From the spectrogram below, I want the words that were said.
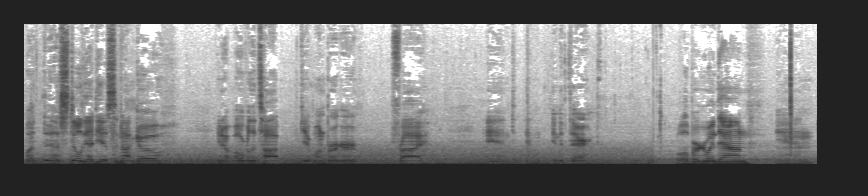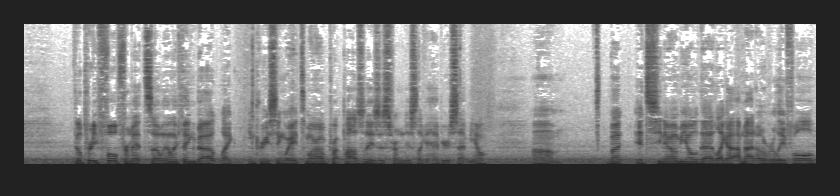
But uh, still, the idea is to not go, you know, over the top. Get one burger, fry, and and end it there. Well, the burger went down, feel pretty full from it. So the only thing about like increasing weight tomorrow possibly is just from just like a heavier set meal. Um, but it's you know a meal that like I, am not overly full.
